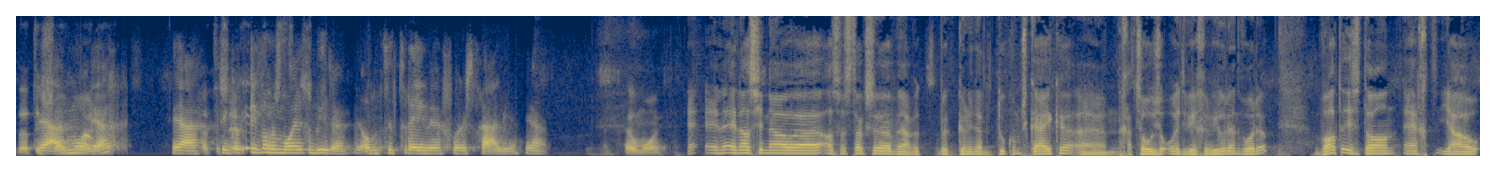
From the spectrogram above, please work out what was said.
Dat is ja, zo mooi hè? Ja, dat vind ik ook een van de mooie gebieden om te trainen voor Australië. Ja. Heel mooi. En, en als je nou, uh, als we straks, uh, nou, we, we, kunnen naar de toekomst kijken, uh, gaat sowieso ooit weer gewielrend worden. Wat is dan echt jouw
